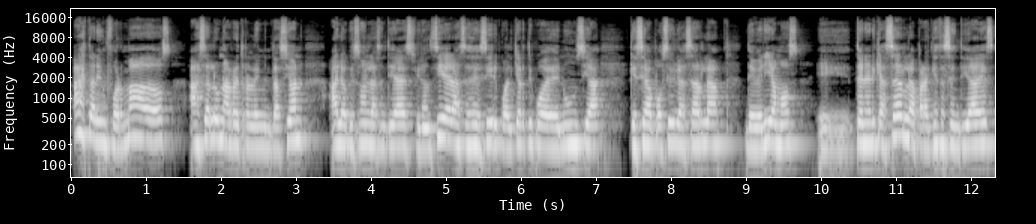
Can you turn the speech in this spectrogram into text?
a estar informados, a hacerle una retroalimentación a lo que son las entidades financieras, es decir, cualquier tipo de denuncia que sea posible hacerla, deberíamos eh, tener que hacerla para que estas entidades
